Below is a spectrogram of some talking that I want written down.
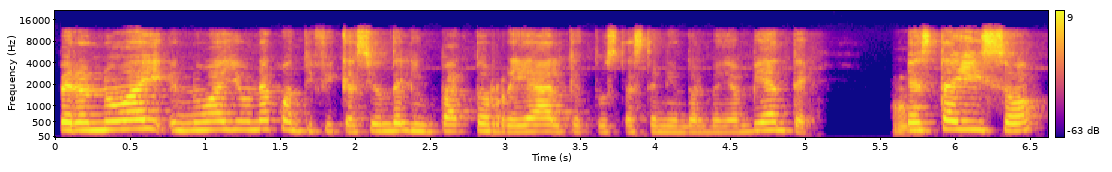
pero no hay, no hay una cuantificación del impacto real que tú estás teniendo al medio ambiente. Esta ISO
